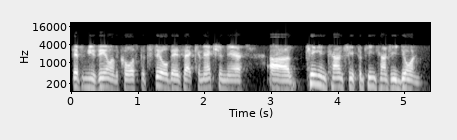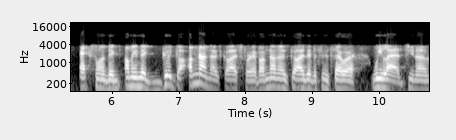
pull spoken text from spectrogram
they're from New Zealand, of course, but still there's that connection there. Uh, King and Country for King Country doing excellent. They, I mean, they're good guys. I've known those guys forever. I've known those guys ever since they were wee lads. You know,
